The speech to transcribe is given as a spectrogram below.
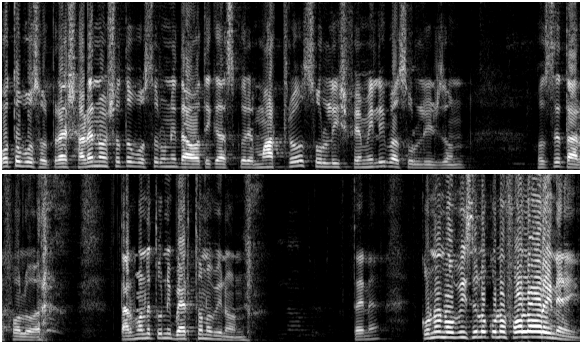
কত বছর? প্রায় সাড়ে নশত বছর উনি দাওয়াতি কাজ করে মাত্র চল্লিশ ফ্যামিলি বা চল্লিশ জন হচ্ছে তার ফলোয়ার তার মানে তো উনি ব্যর্থ নবী নন। তাই না? কোনো নবী ছিল, কোনো ফলোয়ারই নেই।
